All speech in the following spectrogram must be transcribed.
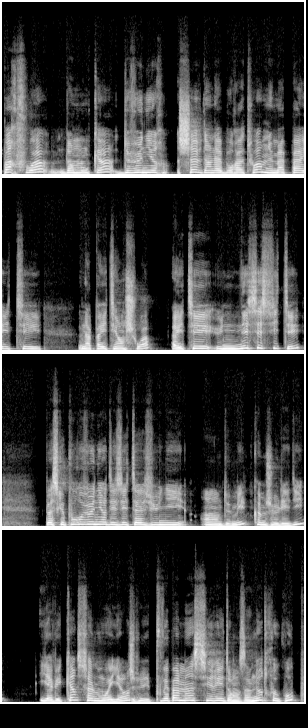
Parfois, dans mon cas, devenir chef d'un laboratoire ne m'a pas été n'a pas été un choix, a été une nécessité parce que pour revenir des États-Unis en 2000, comme je l'ai dit, il n'y avait qu'un seul moyen. Je ne pouvais pas m'insérer dans un autre groupe.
